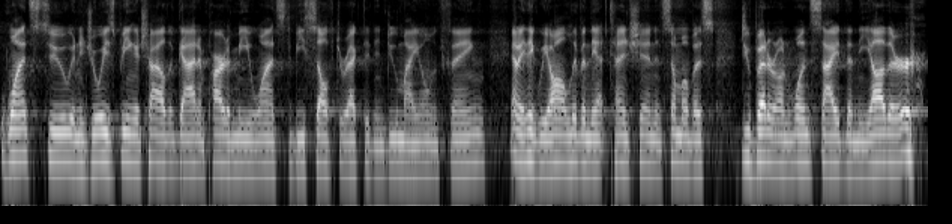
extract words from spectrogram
wants to and enjoys being a child of God, and part of me wants to be self directed and do my own thing. And I think we all live in that tension, and some of us do better on one side than the other,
